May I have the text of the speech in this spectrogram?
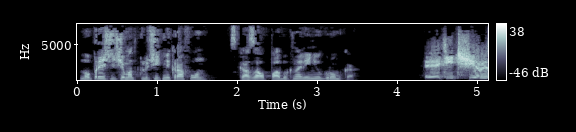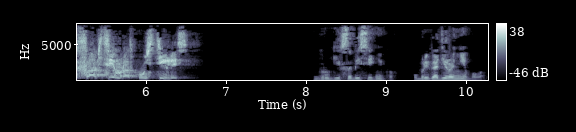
Но прежде чем отключить микрофон, сказал по обыкновению громко. «Эти черы совсем распустились!» Других собеседников у бригадира не было.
